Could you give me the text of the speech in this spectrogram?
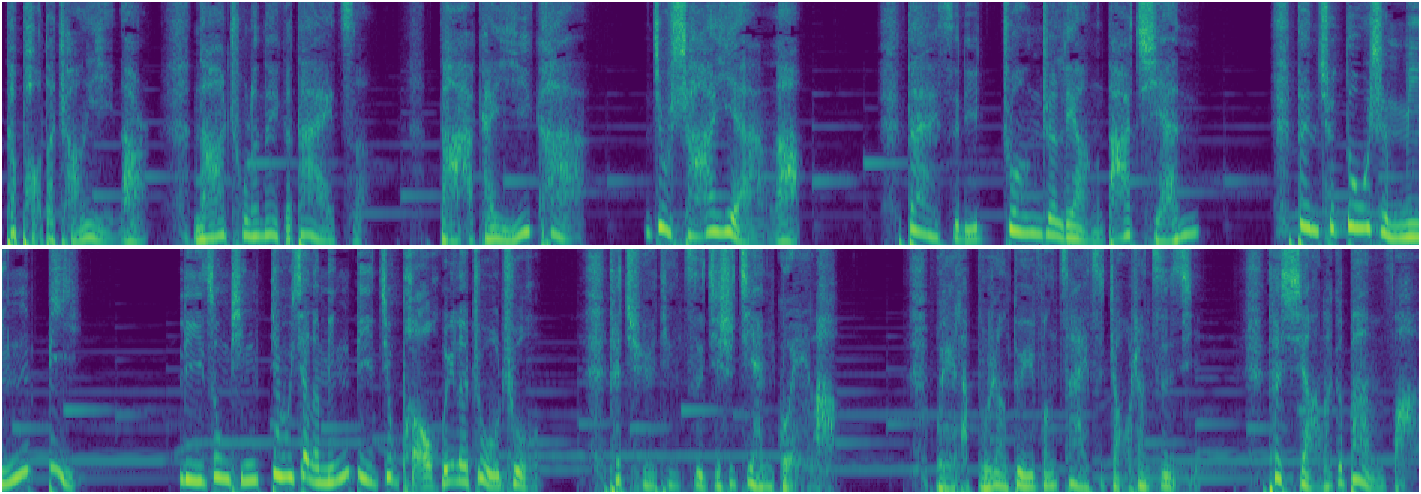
他跑到长椅那儿，拿出了那个袋子，打开一看，就傻眼了。袋子里装着两沓钱，但却都是冥币。李宗平丢下了冥币，就跑回了住处。他确定自己是见鬼了。为了不让对方再次找上自己，他想了个办法，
